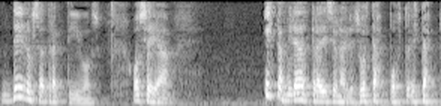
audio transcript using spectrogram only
de los atractivos. O sea, estas miradas tradicionales, o estas, estas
